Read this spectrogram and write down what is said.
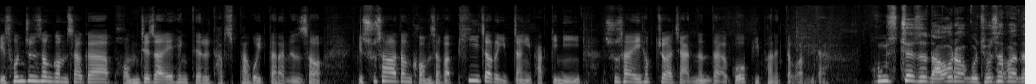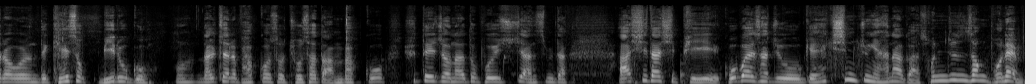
이 손준성 검사가 범죄자의 행태를 답습하고 있다라면서 이 수사하던 검사가 피의자로 입장이 바뀌니 수사에 협조하지 않는다고 비판했다고 합니다. 공수처에서 나오라고 조사받으라고 하는데 계속 미루고 어, 날짜를 바꿔서 조사도 안 받고 휴대전화도 보여주지 않습니다. 아시다시피 고발 사주의 핵심 중에 하나가 손준성 보냄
